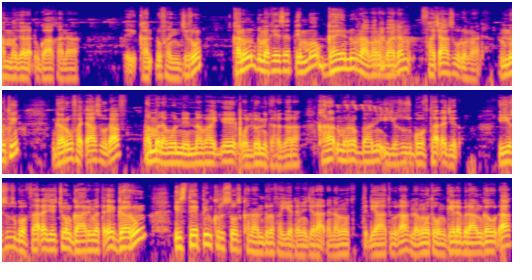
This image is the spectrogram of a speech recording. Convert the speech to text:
amma gara dhugaa kanaa kan dhufan jiru. Kan hunduma keessatti immoo gaheen nurraa barbaadamu facaasuudhumaadha. Nuti garuu facaasuudhaaf amma namoonni baay'ee waldoonni garaagaraa karaa dhumarra ba'anii Iyyasuus gooftaadha jedhu. Iyyasuus gooftaadha jechuun gaariima ta'ee garuu isteeppiin kiristoos kanaan dura fayyadamee jiraadha. Namootatti dhiyaatuudhaaf, namoota wangeela biraan gahuudhaaf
